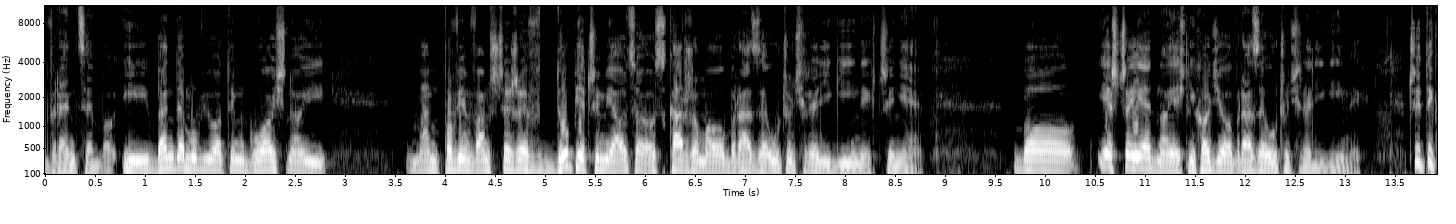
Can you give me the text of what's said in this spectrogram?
w ręce, bo i będę mówił o tym głośno i mam, powiem wam szczerze, w dupie, czy mnie o co oskarżą o obrazę uczuć religijnych, czy nie. Bo jeszcze jedno, jeśli chodzi o obrazę uczuć religijnych. Czy tych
